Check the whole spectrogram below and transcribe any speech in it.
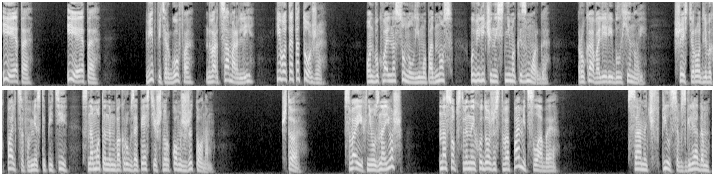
И это, и это. Вид Петергофа, дворца Марли, и вот это тоже. Он буквально сунул ему под нос увеличенный снимок из морга. Рука Валерии Блохиной. Шесть уродливых пальцев вместо пяти с намотанным вокруг запястья шнурком с жетоном. Что? Своих не узнаешь? На собственные художества память слабая. Саныч впился взглядом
